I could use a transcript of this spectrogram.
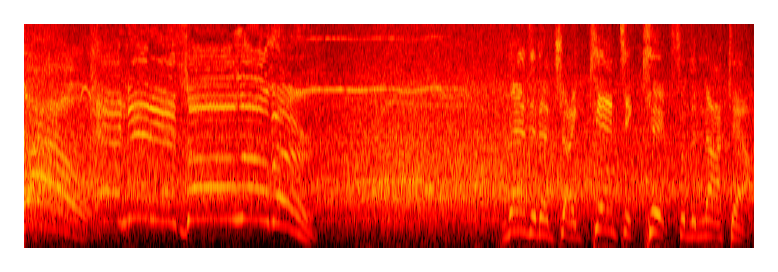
Wow! And it is all over. Landed a gigantic kick for the knockout.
